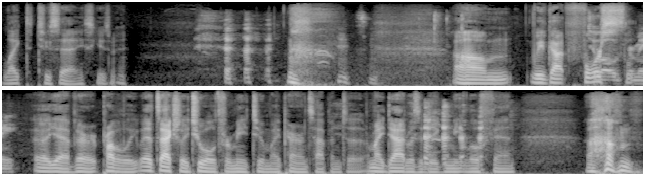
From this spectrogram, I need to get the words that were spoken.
liked to say, excuse me. um, we've got too four. old sl- for me. Uh, yeah, very probably. It's actually too old for me too. My parents happened to. Or my dad was a big Meatloaf fan. Um,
